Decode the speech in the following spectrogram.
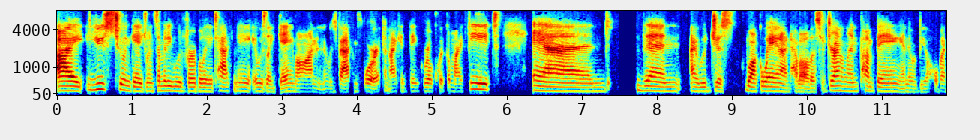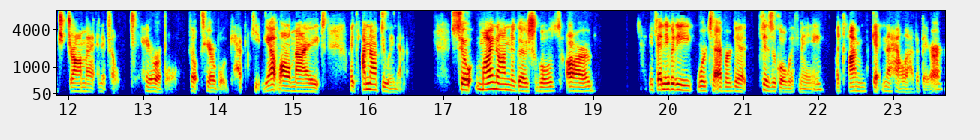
I used to engage when somebody would verbally attack me, it was like game on and it was back and forth, and I could think real quick on my feet. And then I would just walk away and I'd have all this adrenaline pumping and there would be a whole bunch of drama and it felt terrible. It felt terrible. It kept keep me up all night. Like I'm not doing that. So my non-negotiables are if anybody were to ever get physical with me, like I'm getting the hell out of there.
